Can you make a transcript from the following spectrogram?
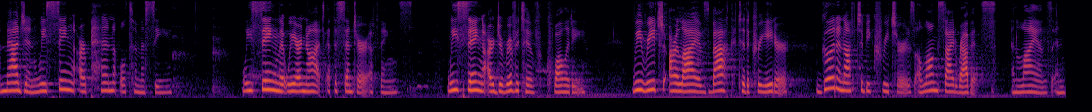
imagine we sing our penultimacy. We sing that we are not at the center of things. We sing our derivative quality we reach our lives back to the Creator, good enough to be creatures alongside rabbits and lions and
